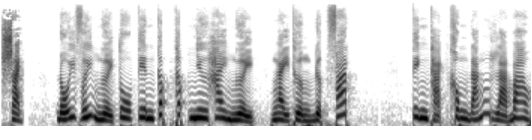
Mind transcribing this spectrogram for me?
Sạch. Đối với người tu tiên cấp thấp như hai người, ngày thường được phát. Tinh thạch không đáng là bao.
